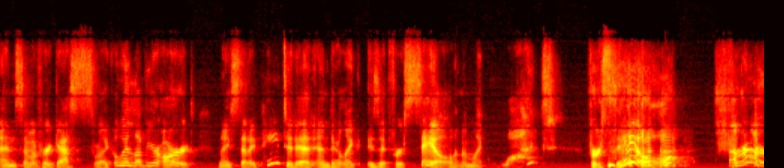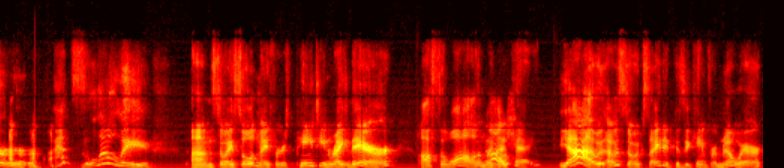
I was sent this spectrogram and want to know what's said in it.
and some of her guests were like oh i love your art. And i said i painted it. And they're like is it for sale? And i'm like what? For sale? Sure, absolutely. Um, so I sold my first painting right there off the wall. I'm like, okay, yeah, I was, I was so excited because it came from nowhere.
